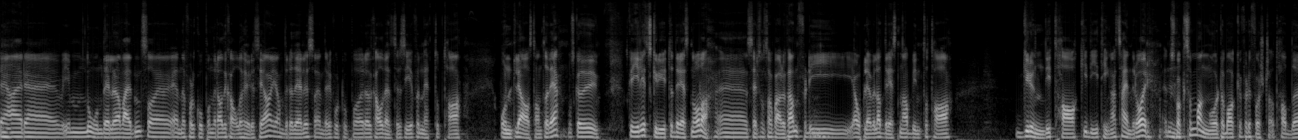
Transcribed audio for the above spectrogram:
Det er eh, I noen deler av verden så ender folk opp på den radikale høyresida, i andre deler så ender de fort opp på radikal venstreside for nettopp ta ordentlig avstand til det. Nå skal du skal gi litt skryt til Dresden òg, da, eh, selv som St. Paulo-fan. Fordi jeg opplever vel at Dresden har begynt å ta grundig tak i de tinga seinere år. Du skal ikke så mange år tilbake før du fortsatt hadde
